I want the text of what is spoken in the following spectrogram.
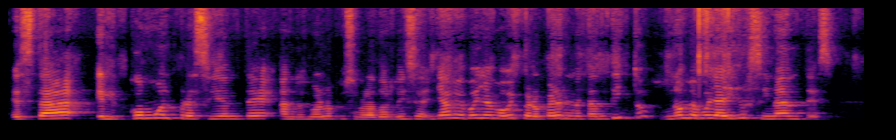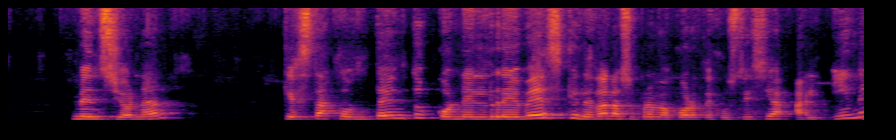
está el cómo el presidente Andrés Manuel López Obrador dice, ya me voy, ya me voy, pero espérenme tantito, no me voy a ir sin antes mencionar que está contento con el revés que le da la Suprema Corte de Justicia al INE.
